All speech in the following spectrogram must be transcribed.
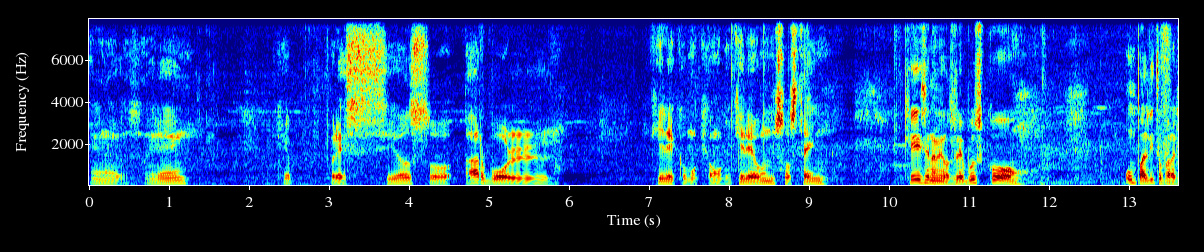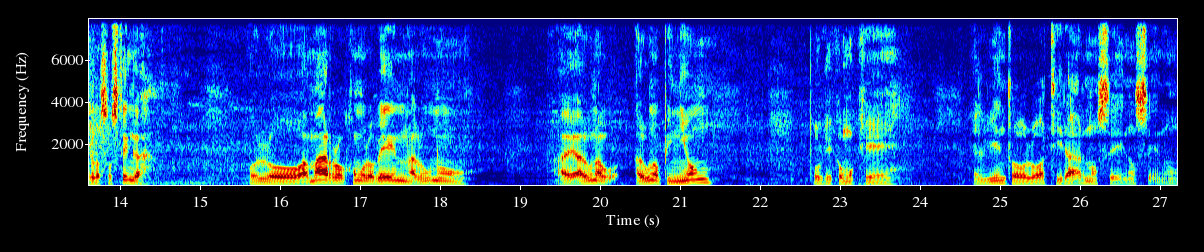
Eh, miren qué precioso árbol. Quiere como, como que quiere un sostén. ¿Qué dicen amigos? Le busco un palito para que lo sostenga. O lo amarro, ¿cómo lo ven? Alguno alguna, alguna opinión, porque como que el viento lo va a tirar, no sé, no sé, no.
